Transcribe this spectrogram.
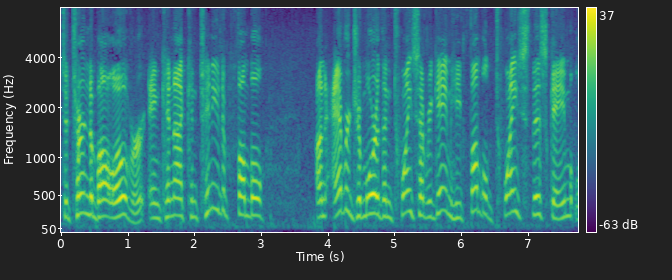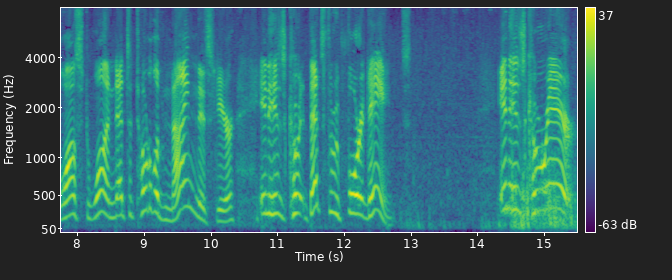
to turn the ball over and cannot continue to fumble on average of more than twice every game. He fumbled twice this game, lost one. That's a total of nine this year in his career. That's through four games. In his career,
